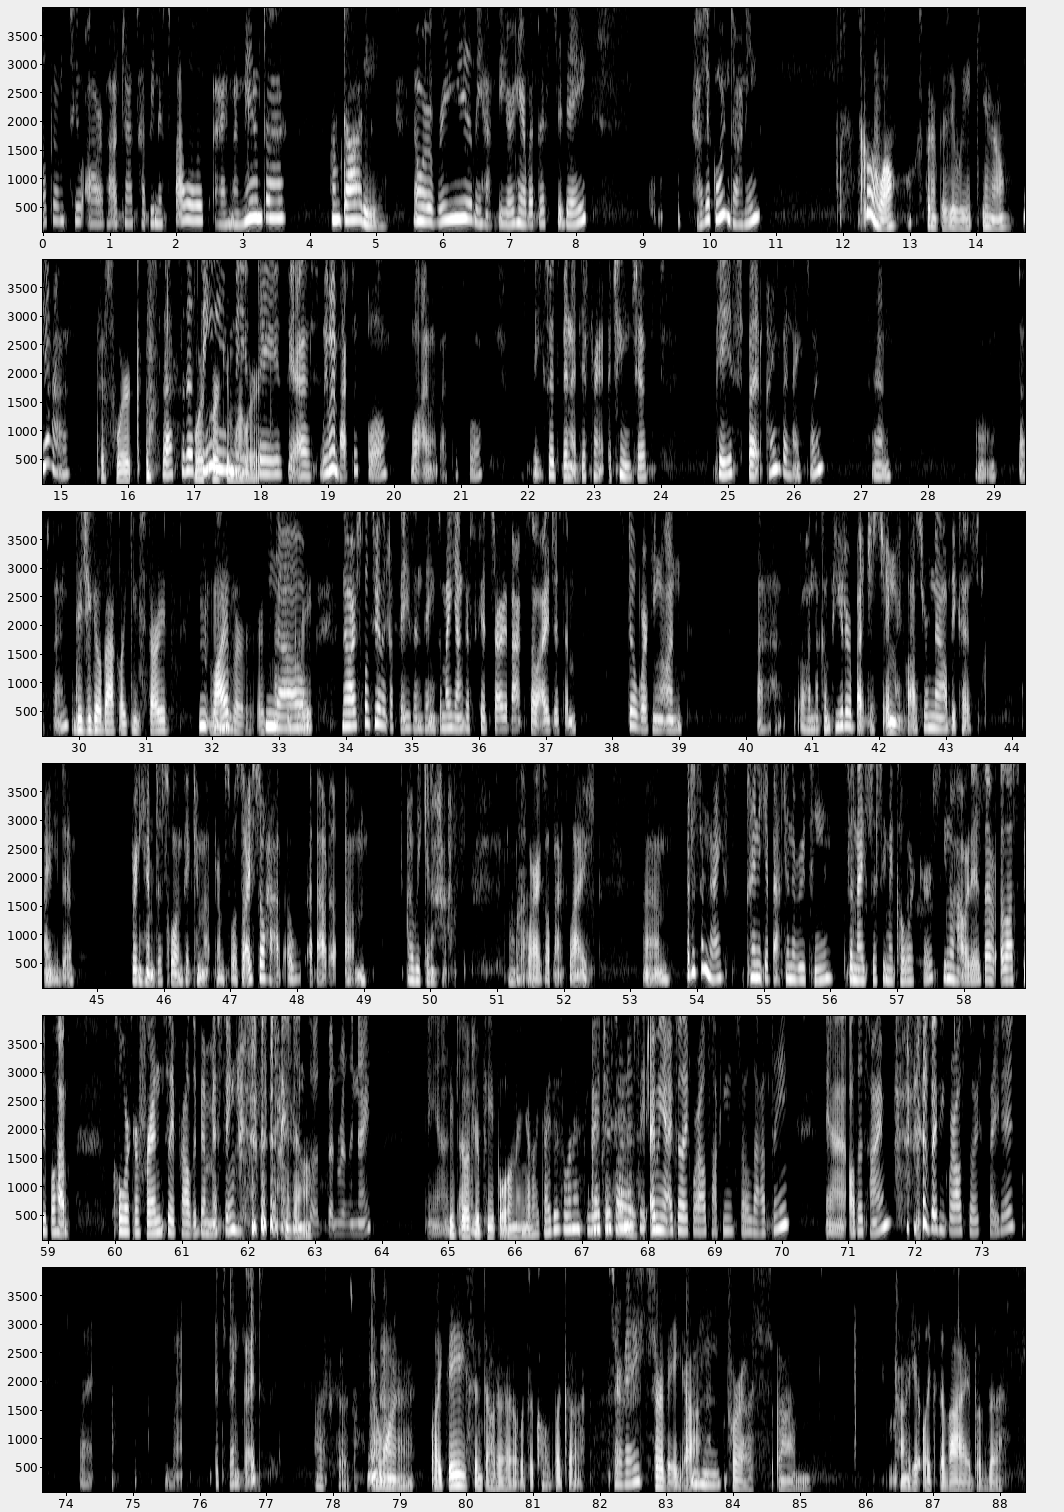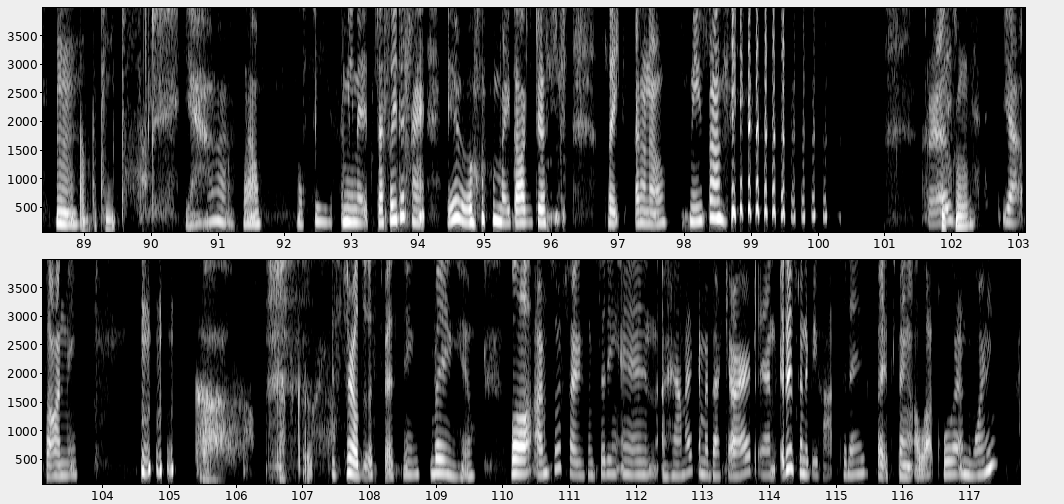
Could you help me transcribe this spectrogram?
welcome to our podcast, Happiness Follows. I'm Amanda. I'm Dottie. And we're really happy you're here with us today. How's it going, Dottie? It's going well. It's been a busy week, you know. Yeah. Just work. That's the work, theme work, these work. days. Yes. We went back to school. Well, I went back to school this week. So it's been a different, a change of pace, but kind of a nice one. And uh, that's good. Did you go back like you started Mm-mm. live or, or it's no. so great? No, our school's doing like a phase in thing. So my youngest kid started back, so I just am still working on uh, on the computer, but just in my classroom now because I need to bring him to school and pick him up from school. So I still have a, about a um a week and a half okay. before I go back live. Um, but it's been nice, kind of get back in the routine. It's been nice to see my coworkers. You know how it is. A lot of people have coworker friends they've probably been missing, yeah. so it's been really nice. And you build um, your people, and then you're like, I just want to see. I just want to see. I mean, I feel like we're all talking so loudly, and all the time because I think we're all so excited. But, but it's been good. That's good. Yeah. I want to like they sent out a what's it called like a survey? Survey yeah mm-hmm. for us um I'm trying to get like the vibe of the mm. of the peeps. Yeah well we'll see. I mean it's definitely different. Ew my dog just like i don't know sneezed on me. Gross. he sneezed? Yeah but on me. That's gross. It's real disgusting. But anywho well, I'm so excited because I'm sitting in a hammock in my backyard, and it is going to be hot today, but it's been a lot cooler in the mornings.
